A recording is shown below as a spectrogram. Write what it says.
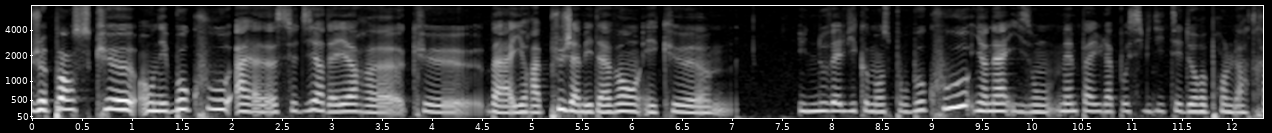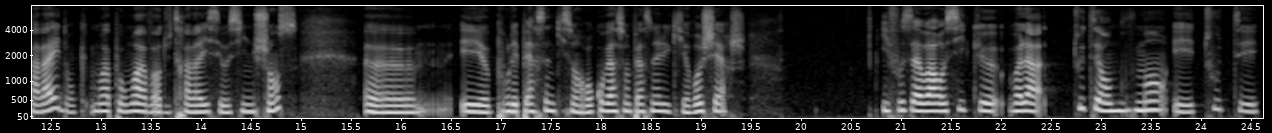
je pense que on est beaucoup à se dire d'ailleurs euh, que bah il y aura plus jamais d'avant et que une nouvelle vie commence pour beaucoup. Il y en a, ils n'ont même pas eu la possibilité de reprendre leur travail. Donc moi, pour moi, avoir du travail, c'est aussi une chance. Euh, et pour les personnes qui sont en reconversion personnelle et qui recherchent, il faut savoir aussi que voilà, tout est en mouvement et tout est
